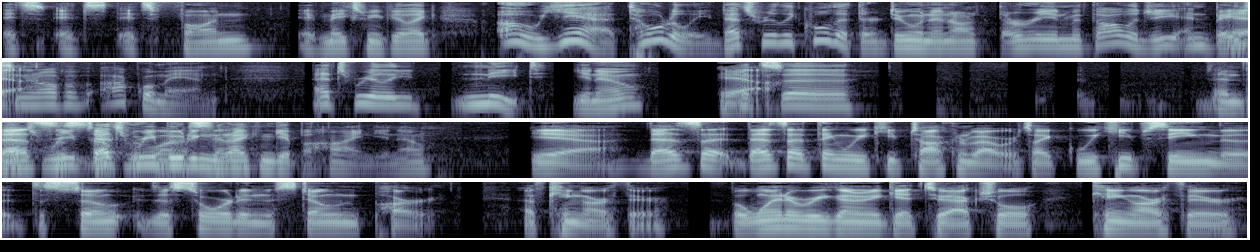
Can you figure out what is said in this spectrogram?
It's it's it's fun. It makes me feel like, oh yeah, totally. That's really cool that they're doing an Arthurian mythology and basing Yeah. it off of Aquaman. That's really neat. You know, yeah. that's uh, and that's that's re- that's rebooting that. I can get behind. You know, Yeah, that's that. That's that thing we keep talking about. Where it's like we keep seeing the the so the sword and the stone part of King Arthur, but when are we going to get to actual King Arthur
